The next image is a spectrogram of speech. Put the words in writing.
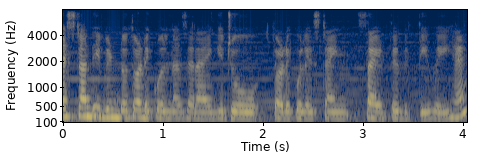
ਇਸ ਤਰ੍ਹਾਂ ਦੀ ਵਿੰਡੋ ਤੁਹਾਡੇ ਕੋਲ ਨਜ਼ਰ ਆਏਗੀ ਜੋ ਤੁਹਾਡੇ ਕੋਲ ਇਸ ਟਾਈਮ ਸਾਈਡ ਤੇ ਦਿੱਤੀ ਹੋਈ ਹੈ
